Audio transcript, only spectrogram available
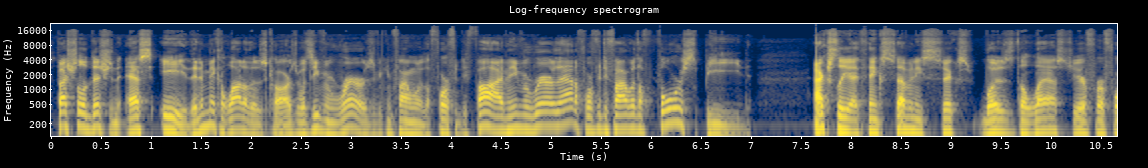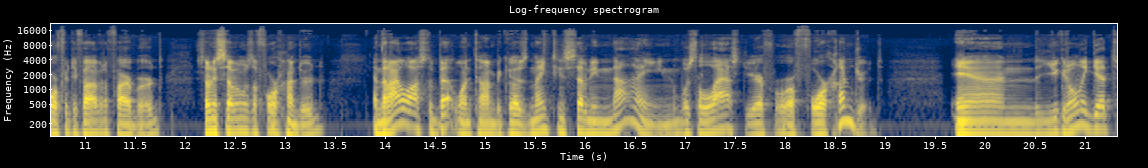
special edition SE. They didn't make a lot of those cars. What's even rarer is if you can find one with a 455, and even rarer that, a 455 with a four speed. Actually, I think 76 was the last year for a 455 and a Firebird. 77 was a 400. And then I lost a bet one time because 1979 was the last year for a 400. And you could only get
